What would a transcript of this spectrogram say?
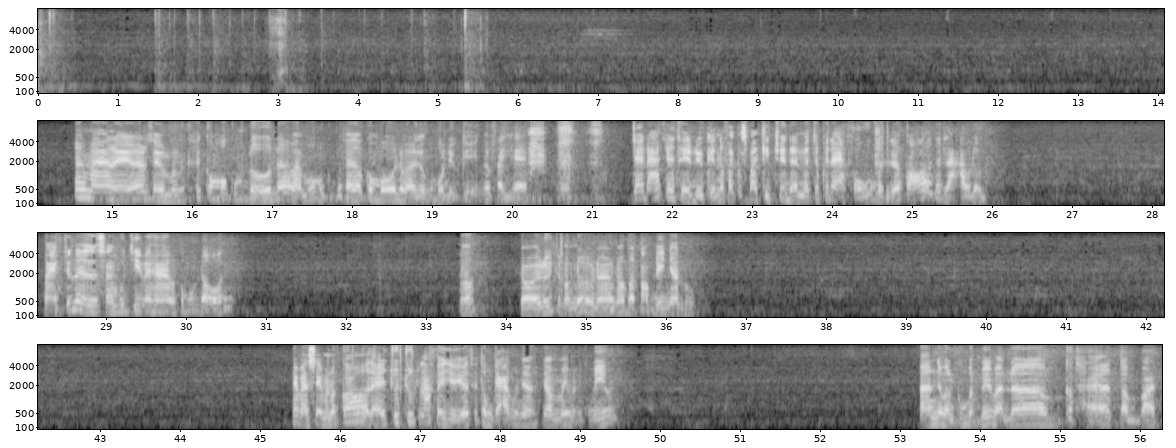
cái ma này thì mình cái combo cũng được đó mà muốn mình cũng có thể là combo nhưng mà combo điều kiện nó phải về trái đá ấy, thì điều kiện nó phải có spike trading mà trong cái đạc phụ của mình thì nó có cái lào được. Mạc chính là Samuji V2 mà không muốn đổi. ấy đó. Rồi đứng trên mặt nước rồi nè nó bật tọc đi nhanh luôn. Các bạn xem mà nó có để chút chút lắc hay gì thì thông cảm luôn nha cho mấy mình cũng yếu. Anh nhưng mình cũng bật mí bạn uh, có thể tầm vài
